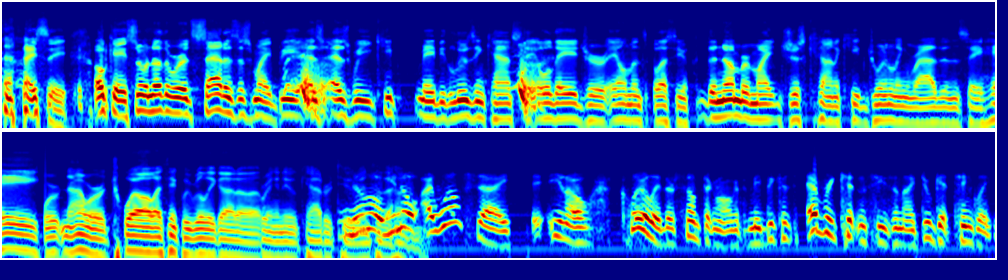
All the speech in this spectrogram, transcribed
I see. Okay, so in other words, sad as this might be, as as we keep maybe losing cats to old age or ailments, bless you, the number might just kind of keep dwindling rather than say, hey, we're now we're at twelve. I think we really gotta bring a new cat or two. no, you know, house. I will say, you know, clearly there's something wrong with me because every kitten season I do get tingly.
